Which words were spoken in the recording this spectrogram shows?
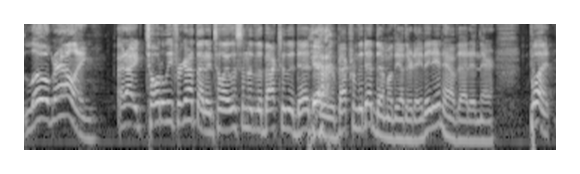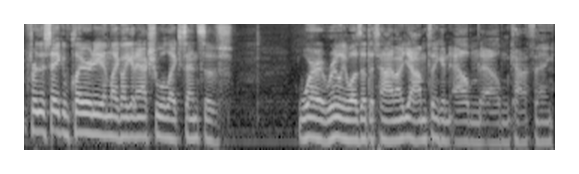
low growling And I totally forgot that until I listened to the Back to the Dead Yeah. or Back from the Dead demo the other day. They did have that in there. But for the sake of clarity and like like an actual like sense of where it really was at the time, I, yeah, I'm thinking album to album kind of thing.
